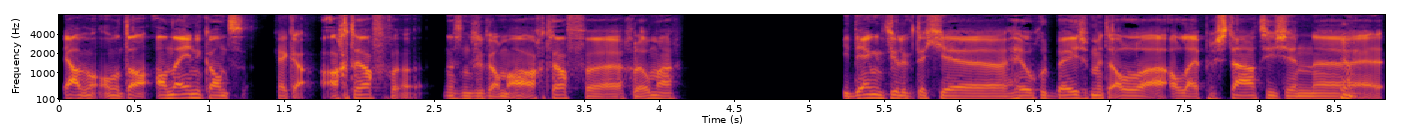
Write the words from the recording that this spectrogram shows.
ja want aan de ene kant, kijk, achteraf, eh, dat is natuurlijk allemaal achteraf uh, geloof, maar je denkt natuurlijk dat je heel goed bezig bent met alle, allerlei prestaties en uh, Ja.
